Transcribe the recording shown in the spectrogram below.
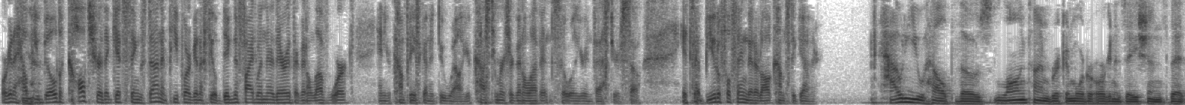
We're going to help yeah. you build a culture that gets things done, and people are going to feel dignified when they're there. They're going to love work, and your company's going to do well. Your customers are going to love it, and so will your investors. So it's a beautiful thing that it all comes together how do you help those longtime brick and mortar organizations that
